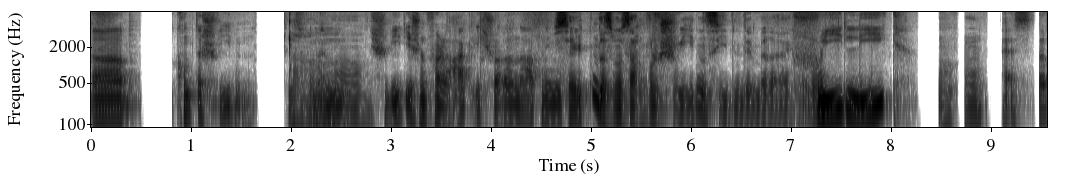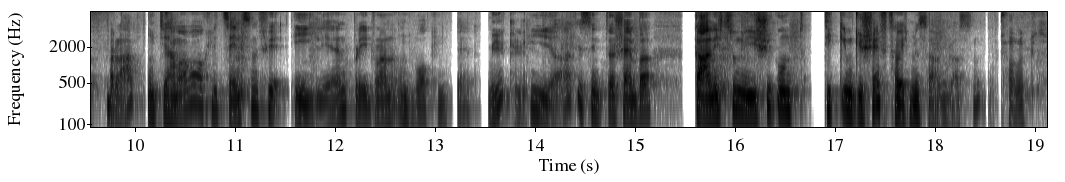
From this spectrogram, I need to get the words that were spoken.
äh, kommt aus Schweden. Ist von Ah. einem schwedischen Verlag. Ich schaue danach, nämlich Selten, dass man Sachen von Schweden sieht in dem Bereich, oder? Free League Okay. heißt der Verlag. Und die haben aber auch Lizenzen für Alien, Blade Runner und Walking Dead. Wirklich? Ja, die sind da scheinbar gar nicht so nischig und dick im Geschäft, habe ich mir sagen lassen. Verrückt.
